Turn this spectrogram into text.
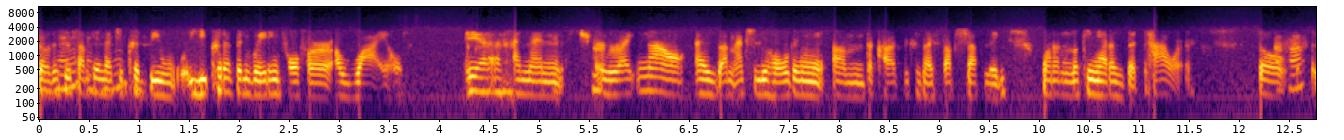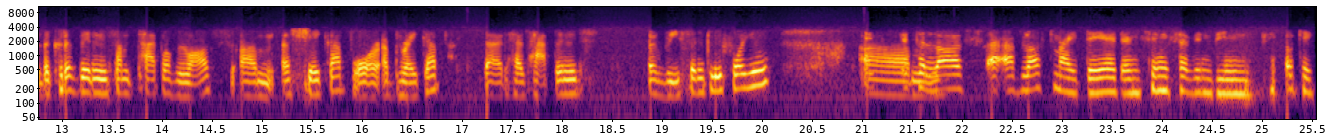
So this is Mhm, something that you could be you could have been waiting for for a while. Yeah. And then right now, as I'm actually holding um, the cards because I stopped shuffling, what I'm looking at is the tower. So Uh-huh. there could have been some type of loss, um, a shakeup or a breakup that has happened uh, recently for you. It's, it's a Um, loss. I- I've lost my dad, and things haven't been okay.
